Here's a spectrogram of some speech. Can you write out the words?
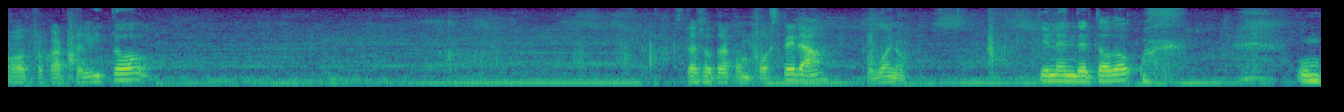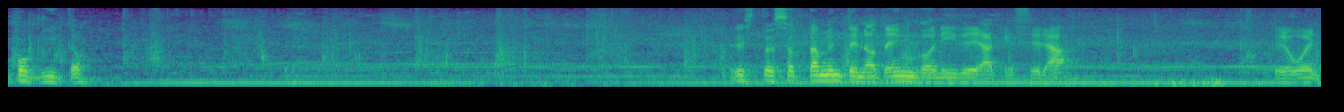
Otro cartelito. Esta es otra compostera, que bueno, tienen de todo. un poquito. Esto exactamente no tengo ni idea qué será. Pero bueno.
